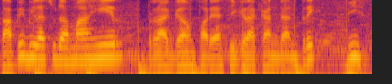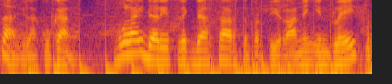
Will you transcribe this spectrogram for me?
Tapi bila sudah mahir, beragam variasi gerakan dan trik bisa dilakukan. Mulai dari trik dasar seperti running in place,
